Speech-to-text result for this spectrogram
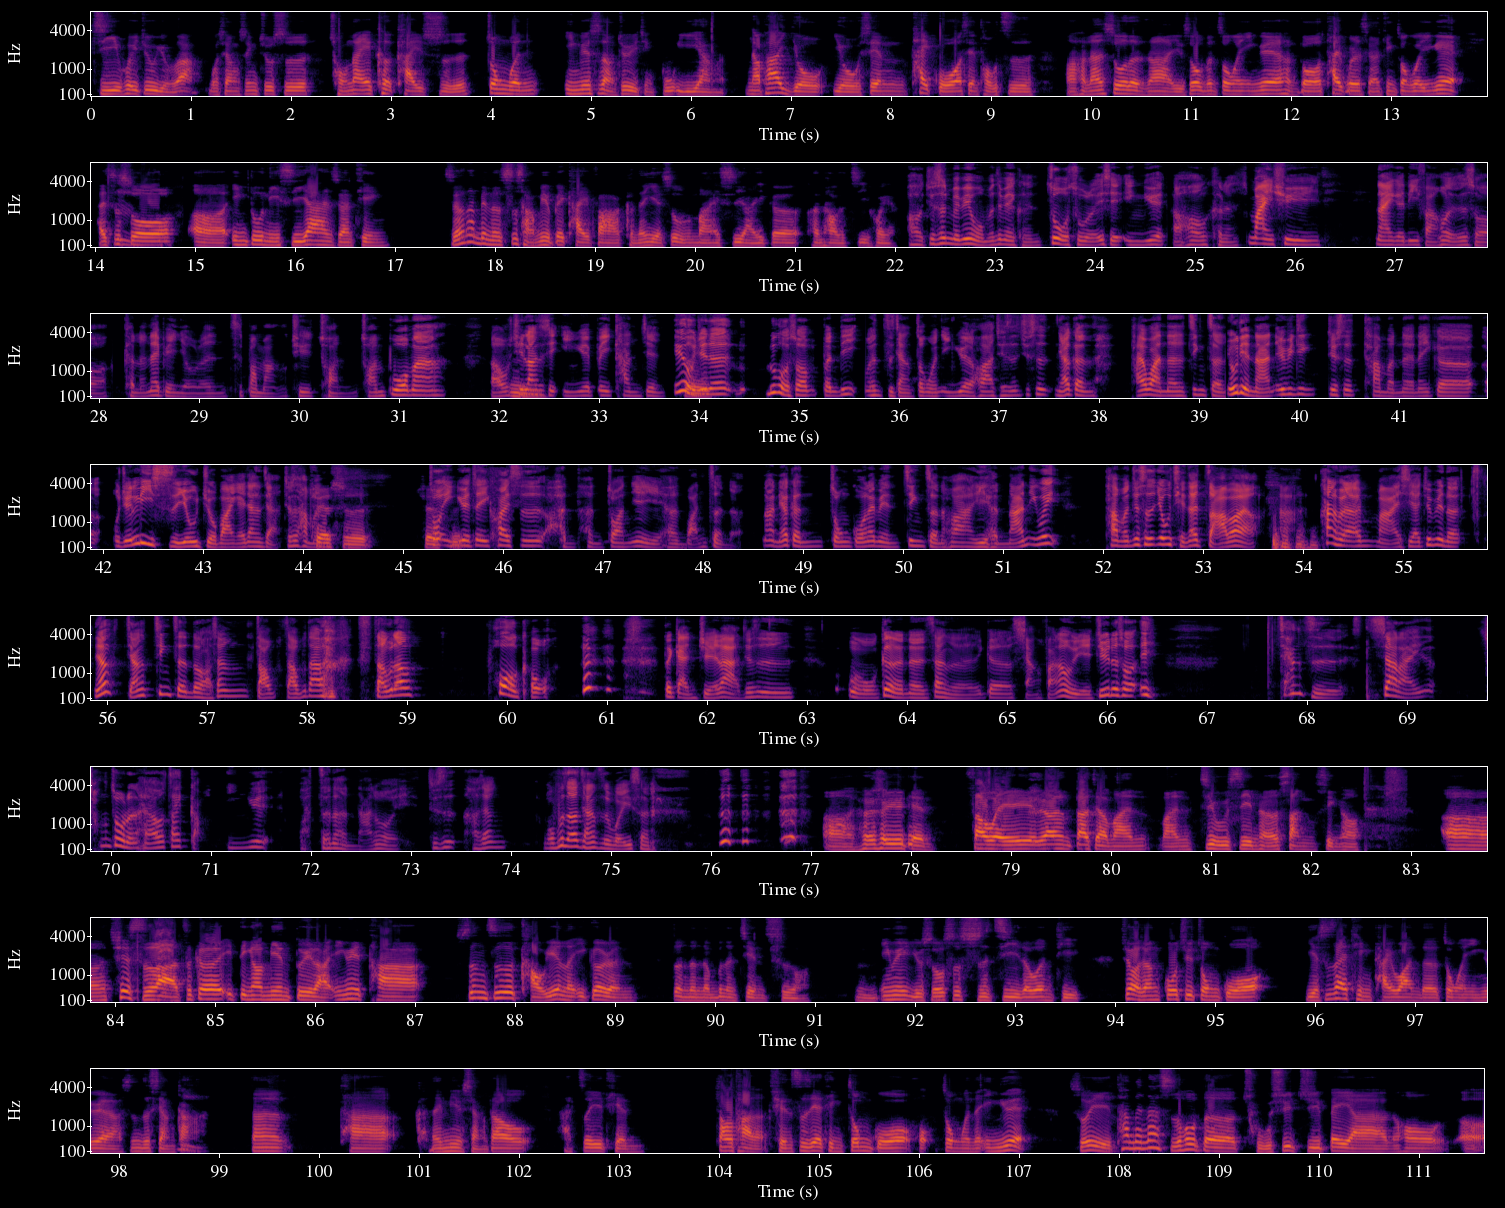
机会就有了。我相信，就是从那一刻开始，中文音乐市场就已经不一样了。哪怕有有先泰国先投资啊，很难说的，你知道？有时候我们中文音乐很多泰国人喜欢听中国音乐，还是说、嗯、呃印度尼西亚很喜欢听。只要那边的市场没有被开发，可能也是我们马来西亚一个很好的机会啊。哦，就是 maybe 我们这边可能做出了一些音乐，然后可能卖去那一个地方，或者是说可能那边有人是帮忙去传传播吗？然后去让这些音乐被看见。嗯、因为我觉得，如果说本地我们只讲中文音乐的话，其实就是你要跟台湾的竞争有点难，因为毕竟就是他们的那个呃，我觉得历史悠久吧，应该这样讲，就是他们确实。做音乐这一块是很很专业也很完整的，那你要跟中国那边竞争的话也很难，因为他们就是用钱在砸吧 啊。看回来马来西亚就变得 你要讲竞争都好像找找不到 找不到破口 的感觉啦，就是我我个人的这样的一个想法，那我也觉得说，诶，这样子下来，创作人还要再搞音乐，哇，真的很难哦，就是好像。我不知道这样子为生，啊，会会有点稍微让大家蛮蛮揪心和伤心哦。呃，确实啦，这个一定要面对啦，因为他甚至考验了一个人真的能不能坚持哦。嗯，因为有时候是时机的问题，就好像过去中国也是在听台湾的中文音乐啊，甚至香港，嗯、但他可能没有想到啊这一天。到他了，全世界听中国中文的音乐，所以他们那时候的储蓄具备啊，然后呃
